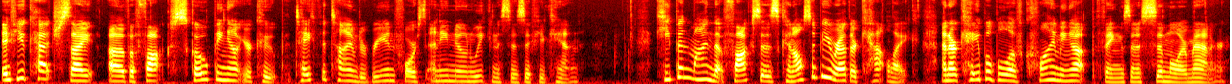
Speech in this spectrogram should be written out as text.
If you catch sight of a fox scoping out your coop, take the time to reinforce any known weaknesses if you can. Keep in mind that foxes can also be rather cat-like and are capable of climbing up things in a similar manner.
